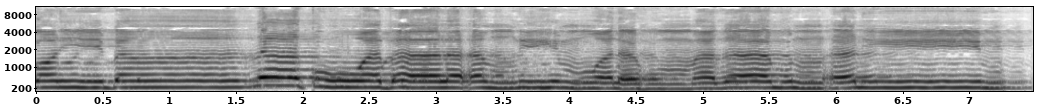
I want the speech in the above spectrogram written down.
قريبا ذاقوا وبال أمرهم ولهم عذاب أليم.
